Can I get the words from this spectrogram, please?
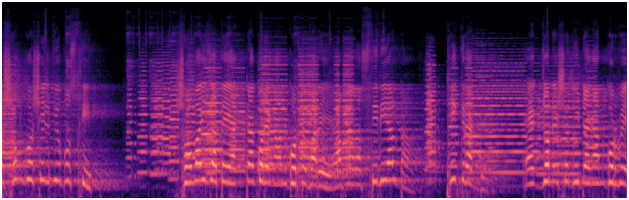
অসংখ্য শিল্পী উপস্থিত। সবাই যাতে একটা করে গান করতে পারে, আপনারা সিরিয়ালটা ঠিক রাখবেন। একজন এসে দুইটা গান করবে,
